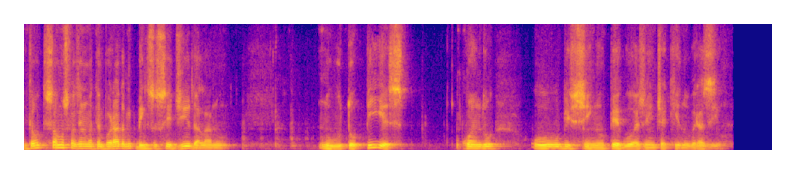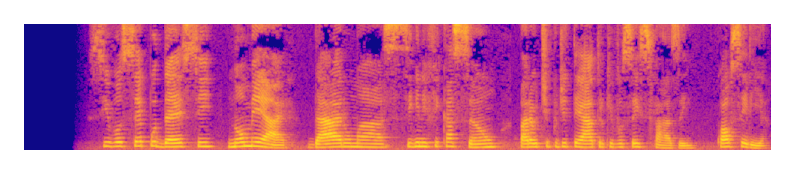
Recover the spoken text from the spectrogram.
Então, estamos fazendo uma temporada muito bem sucedida lá no, no Utopias, quando o bichinho pegou a gente aqui no Brasil. Se você pudesse nomear dar uma significação para o tipo de teatro que vocês fazem, qual seria?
